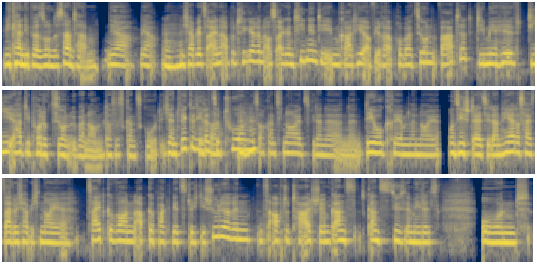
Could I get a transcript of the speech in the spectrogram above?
wie kann die Person das handhaben? Ja, ja. Mhm. Ich habe jetzt eine Apothekerin aus Argentinien, die eben gerade hier auf ihre Approbation wartet, die mir hilft. Die hat die Produktion übernommen. Das ist ganz gut. Ich entwickle die Rezepturen, mhm. ist auch ganz neu. Jetzt wieder eine, eine Deo-Creme, eine neue. Und sie stellt sie dann her. Das heißt, dadurch habe ich neue Zeit gewonnen. Abgepackt wird es durch die Schülerin. Ist auch total schön. Ganz, ganz süße Mädels. Und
